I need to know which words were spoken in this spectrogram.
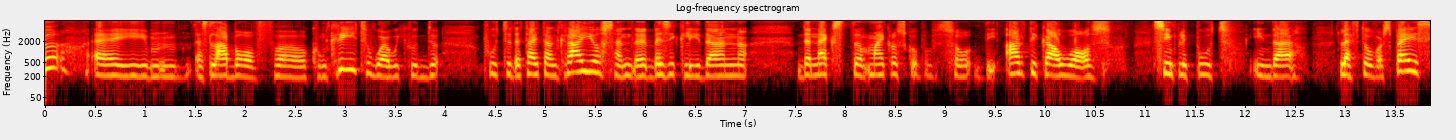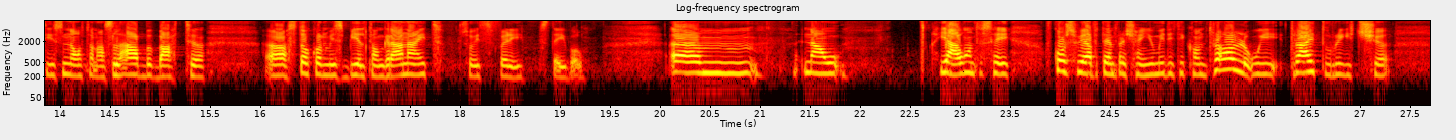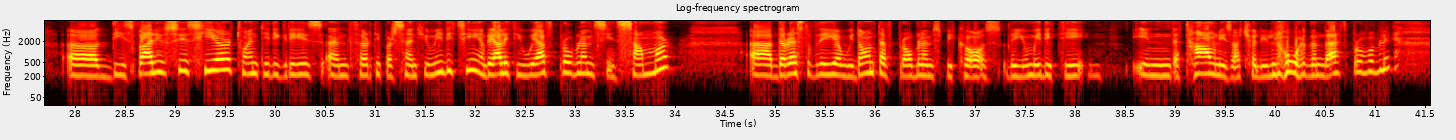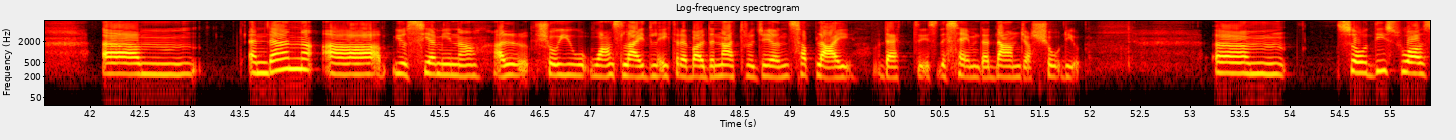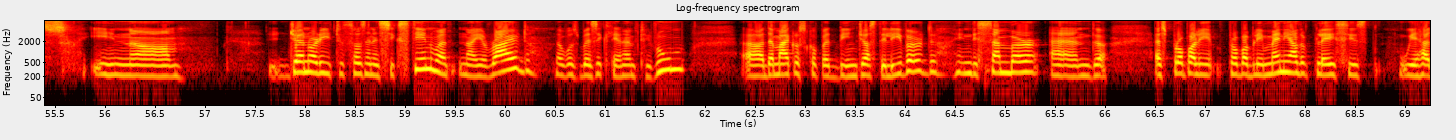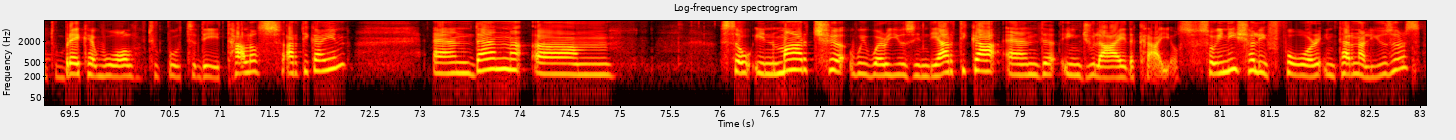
a, um, a slab of uh, concrete where we could put the Titan Krios and uh, basically then the next microscope, so the Arctica was simply put in the leftover space. It's not on a slab, but uh, uh, Stockholm is built on granite, so it's very stable. Um, now, yeah, I want to say, of course, we have temperature and humidity control. We try to reach uh, these values is here, 20 degrees and 30% humidity. In reality, we have problems in summer. Uh, the rest of the year, we don't have problems because the humidity in the town is actually lower than that, probably. Um, and then uh, you'll see, I mean, uh, I'll show you one slide later about the nitrogen supply that is the same that Dan just showed you. Um, so this was in um, January 2016, when I arrived, there was basically an empty room. Uh, the microscope had been just delivered in December, and uh, as probably, probably many other places, we had to break a wall to put the Talos Arctica in. And then, um, so in March, we were using the Arctica, and in July, the Krios. So initially for internal users,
